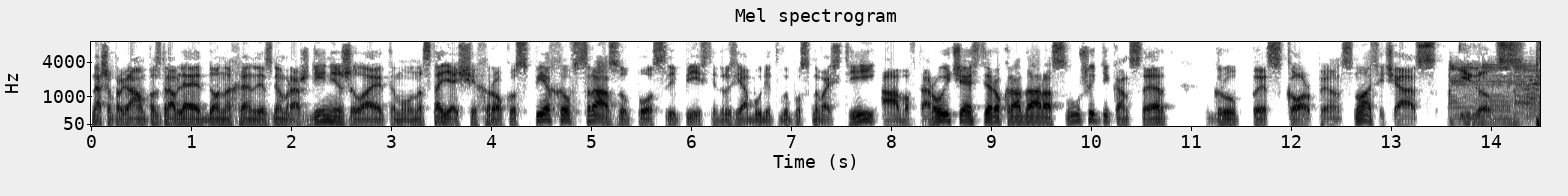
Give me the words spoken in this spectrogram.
Наша программа поздравляет Дона Хенли с днем рождения, желает ему настоящих рок-успехов. Сразу после песни, друзья, будет выпуск новостей, а во второй части рок-радара слушайте концерт группы Scorpions. Ну а сейчас Eagles.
